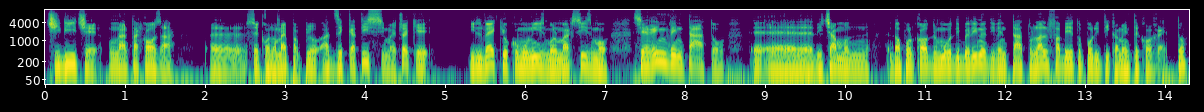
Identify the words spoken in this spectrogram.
Ci dice un'altra cosa, eh, secondo me proprio azzeccatissima, cioè che il vecchio comunismo, il marxismo si è reinventato, eh, eh, diciamo, dopo il crollo del muro di Berlino è diventato l'alfabeto politicamente corretto,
